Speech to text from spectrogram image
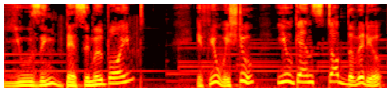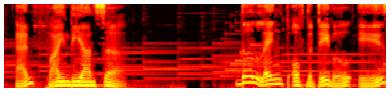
using decimal point? If you wish to, you can stop the video and find the answer. The length of the table is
